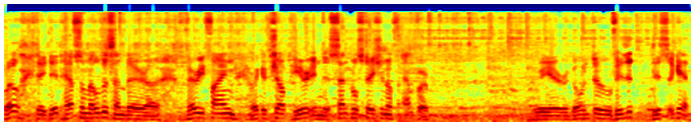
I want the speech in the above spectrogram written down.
Well, they did have some Elvis and they're a uh, very fine record shop here in the central station of Antwerp. We're going to visit this again.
